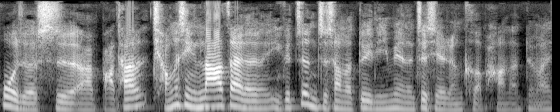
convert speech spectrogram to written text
或者是啊把他强行拉在了一个政治上的对立面的这些人可怕呢？对吗？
